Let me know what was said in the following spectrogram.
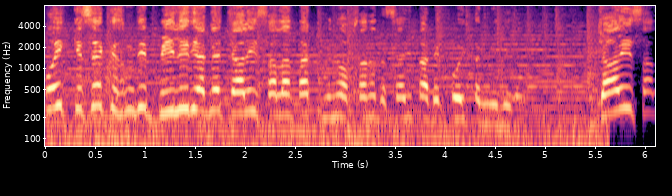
ਕੋਈ ਕਿਸੇ ਕਿਸਮ ਦੀ ਬਿਜਲੀ ਦੀ ਅਗਲੇ 40 ਸਾਲਾਂ ਤੱਕ ਮੈਨੂੰ ਅਫਸਰ ਨੇ ਦੱਸਿਆ ਜੀ, ਤੁਹਾਡੇ ਕੋਈ ਤੰਗੀ ਨਹੀਂ ਰਹੇਗੀ 40 ਸਾਲ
